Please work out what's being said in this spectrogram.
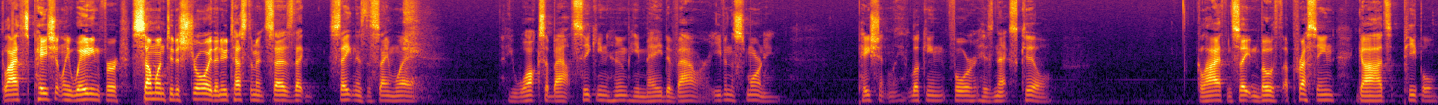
Goliath's patiently waiting for someone to destroy. The New Testament says that Satan is the same way. He walks about seeking whom he may devour, even this morning, patiently looking for his next kill. Goliath and Satan both oppressing God's people.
